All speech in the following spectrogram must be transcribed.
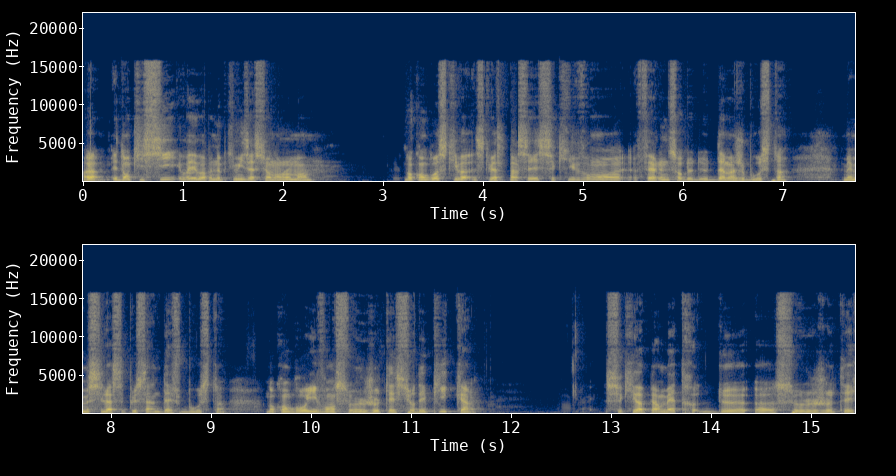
Voilà. Et donc ici, il va y avoir une optimisation normalement. Donc en gros, ce qui va, ce qui va se passer, c'est qu'ils vont faire une sorte de, damage boost, même si là c'est plus un def boost. Donc en gros, ils vont se jeter sur des pics, ce qui va permettre de se jeter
